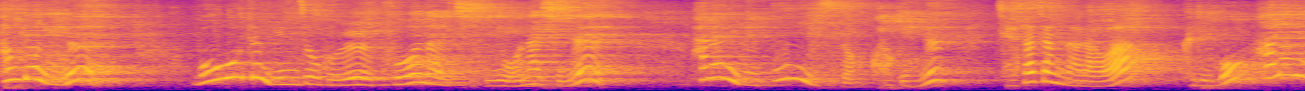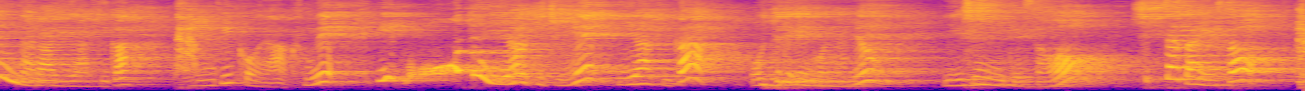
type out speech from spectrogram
성경에는 모든 민족을 구원하시기 원하시는 하나님의 꿈이 있어. 거기에는 제사장 나라와 그리고 하나님 나라 이야기가 담긴 거야. 근데 이 모든 이야기 중에 이야기가 어떻게 된 거냐면 예수님께서 십자가에서 다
